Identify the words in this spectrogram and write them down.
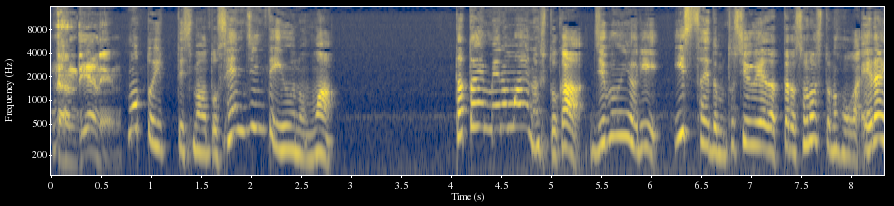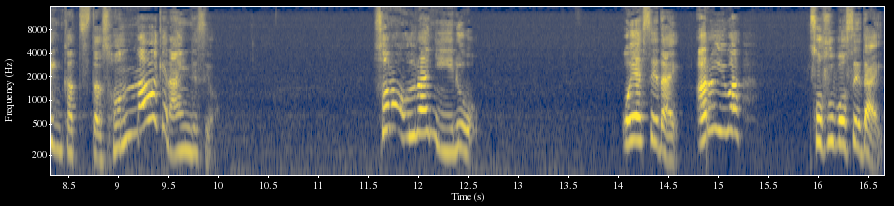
なんでやねんもっと言ってしまうと先人っていうのはたとえ目の前の人が自分より1歳でも年上だったらその人の方が偉いんかっつったらそんなわけないんですよ。その裏にいる親世代あるいは祖父母世代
